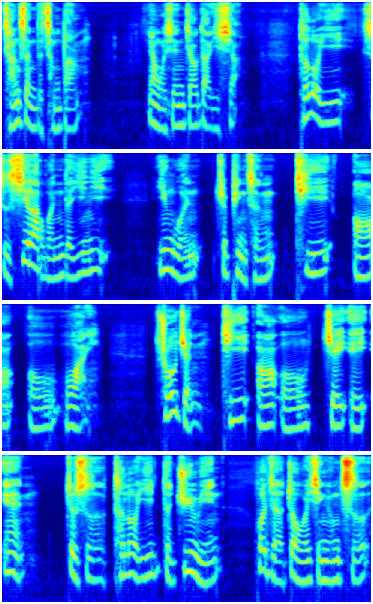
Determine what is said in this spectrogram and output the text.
强盛的城邦。让我先交代一下，特洛伊是希腊文的音译，英文却拼成 T R O Y，Trojan T R O J A N，就是特洛伊的居民，或者作为形容词，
